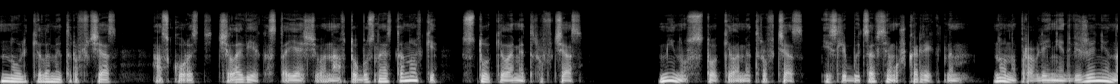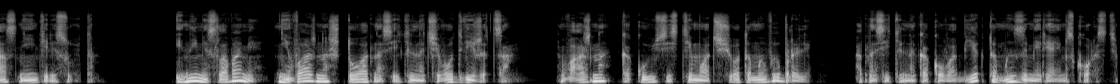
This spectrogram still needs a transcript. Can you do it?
0 км в час, а скорость человека, стоящего на автобусной остановке, 100 км в час. Минус 100 км в час, если быть совсем уж корректным, но направление движения нас не интересует. Иными словами, не важно, что относительно чего движется. Важно, какую систему отсчета мы выбрали, относительно какого объекта мы замеряем скорость.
